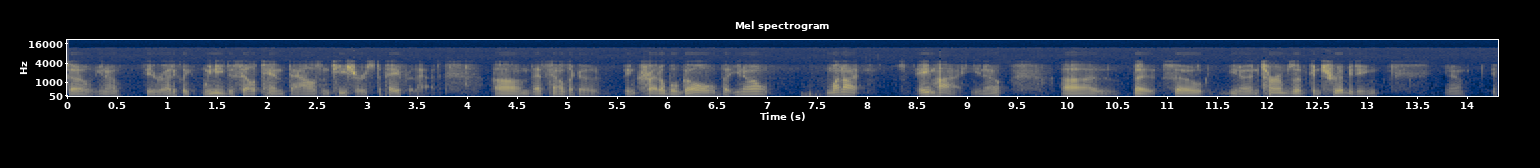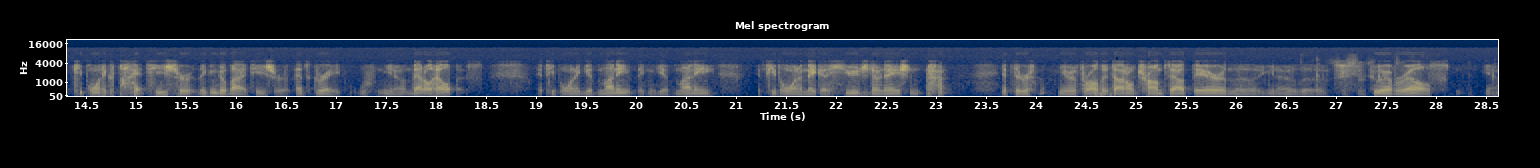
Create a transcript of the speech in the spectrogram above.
So, you know, theoretically, we need to sell 10,000 T-shirts to pay for that. Um, that sounds like an incredible goal, but you know, why not aim high? You know, uh, but so you know, in terms of contributing, you know, if people want to go buy a T-shirt, they can go buy a T-shirt. That's great. You know, that'll help us. If people want to give money, they can give money. If people want to make a huge donation, if they're you know for all the Donald Trumps out there and the you know the whoever else, you know,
